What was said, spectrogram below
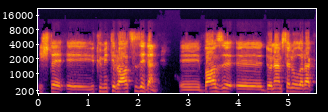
işte e, hükümeti rahatsız eden e, bazı e, dönemsel olarak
